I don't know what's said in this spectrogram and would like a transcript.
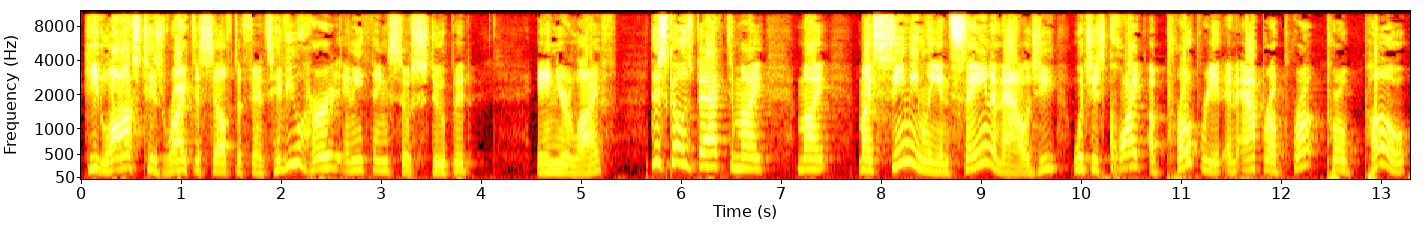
he lost his right to self defense. Have you heard anything so stupid in your life? This goes back to my, my, my seemingly insane analogy, which is quite appropriate and apropos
